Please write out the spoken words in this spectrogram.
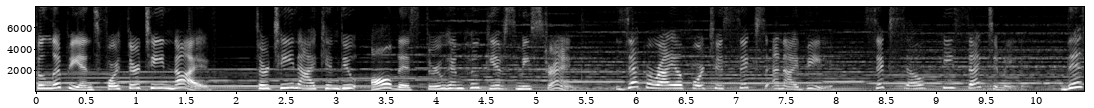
Philippians 4:13 NIV. 13 I can do all this through him who gives me strength. Zechariah 4 6 NIV. 6 So he said to me, This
